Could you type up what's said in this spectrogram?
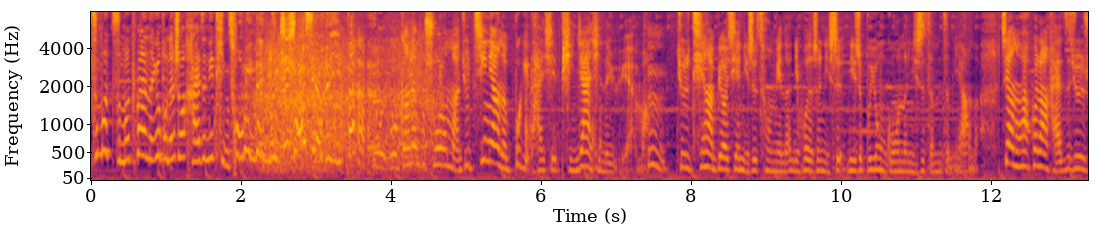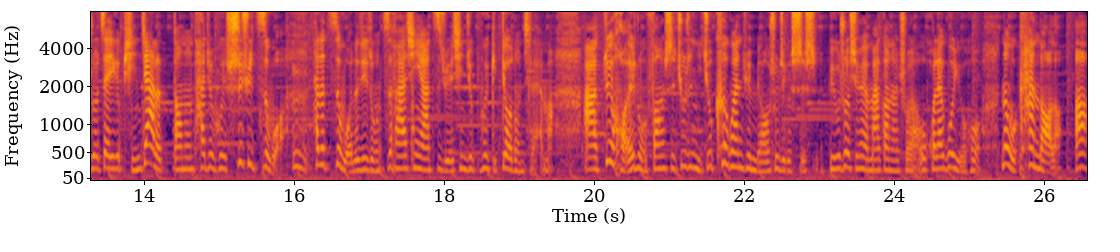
怎么怎么办呢？又不能说孩子你挺聪明的，你至少写了一半。我我刚才不说了吗？就尽量的不给他一些评价性的语言嘛，嗯，就是贴上标签，你是聪明的，你或者说你是你是不用功的，你是怎么怎么样的？这样的话会让孩子就是说在一个评价的当中，他就会失去自我，嗯，他的自我的这种自发性啊、自觉性就不会给调动起来嘛。啊，最好的一种方式就是你就客观去描述这个事实，比如说小雪妈刚才说了，我回来过以后，那我看到了啊，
